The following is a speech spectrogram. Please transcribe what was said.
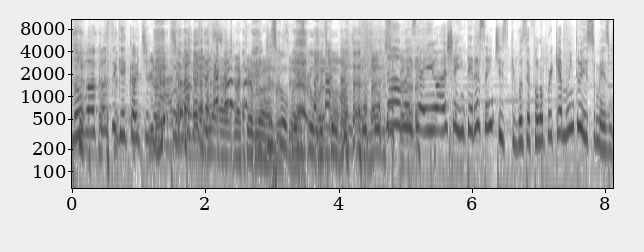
Não vou conseguir continuar. Ah, já quebrou. a Desculpa, raciocínio. desculpa, desculpa. Não, mas aí eu achei interessante isso que você falou, porque é muito isso mesmo.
